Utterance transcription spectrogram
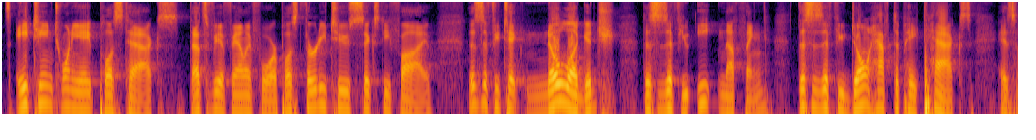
It's 1828 plus tax. That's if you have family 4 plus 3265. This is if you take no luggage. This is if you eat nothing. This is if you don't have to pay tax. It's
